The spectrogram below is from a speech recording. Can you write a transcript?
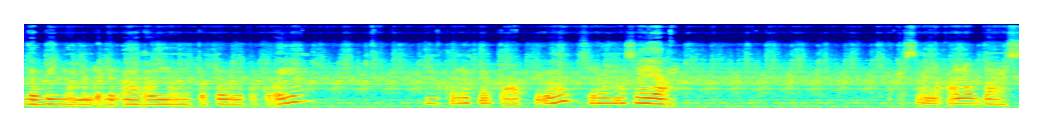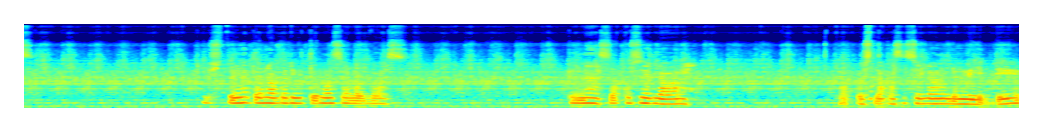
gabi na, madaling araw na natutulog ako. Ayan. Ang kulit ng papi, oh. Silang masaya. Kasi nakalabas. Gusto niya talaga dito lang sa labas. Pinasok ko sila. Tapos na kasi silang lumidi.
